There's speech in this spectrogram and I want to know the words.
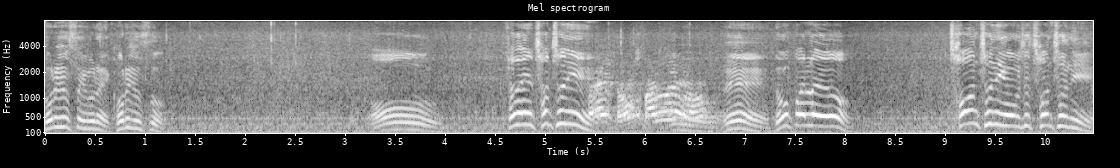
걸으셨어 이번에. 걸으셨어. 어우. 사장님 천천히. 아, 너무 빨라요. 어, 네 너무 빨라요. 천천히 가보세요 천천히.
